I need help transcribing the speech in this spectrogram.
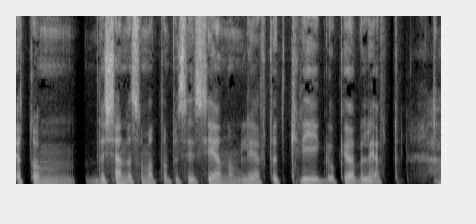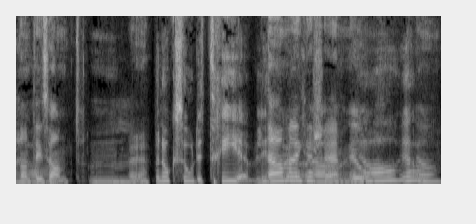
att de, det kändes som att de precis genomlevt ett krig och överlevt. Någonting sånt. Mm. Men också ordet trevligt. Ja, men det kanske Ja, är. men- ja, ja. ja.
